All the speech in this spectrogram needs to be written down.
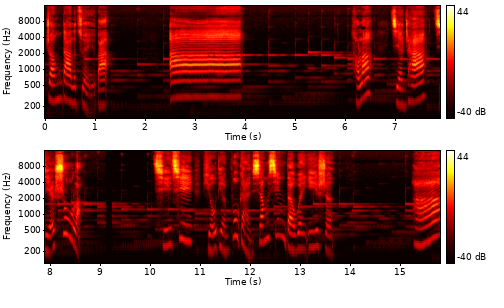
张大了嘴巴，啊！好了，检查结束了。琪琪有点不敢相信地问医生：“啊，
